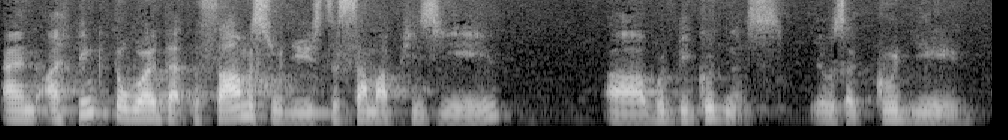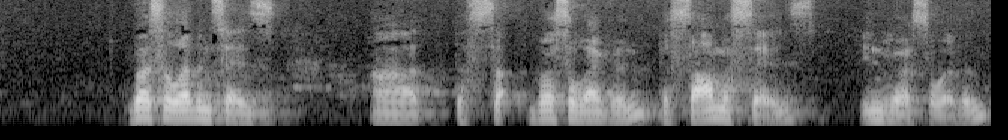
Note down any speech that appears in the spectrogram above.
And I think the word that the psalmist would use to sum up his year uh, would be goodness. It was a good year. Verse 11 says, uh, the, verse 11, the psalmist says in verse 11,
